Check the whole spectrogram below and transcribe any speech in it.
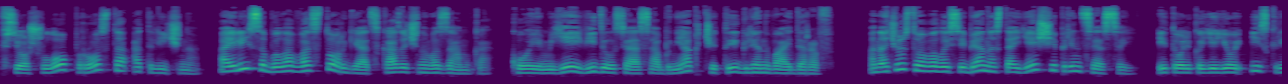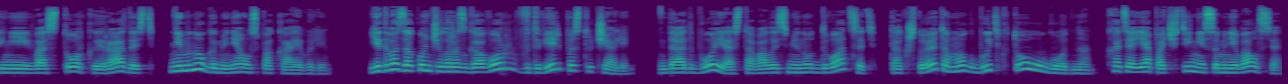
все шло просто отлично. Айлиса была в восторге от сказочного замка, коим ей виделся особняк четы Гленвайдеров. Она чувствовала себя настоящей принцессой, и только ее искренний восторг и радость немного меня успокаивали. Едва закончил разговор, в дверь постучали. До отбоя оставалось минут двадцать, так что это мог быть кто угодно, хотя я почти не сомневался,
